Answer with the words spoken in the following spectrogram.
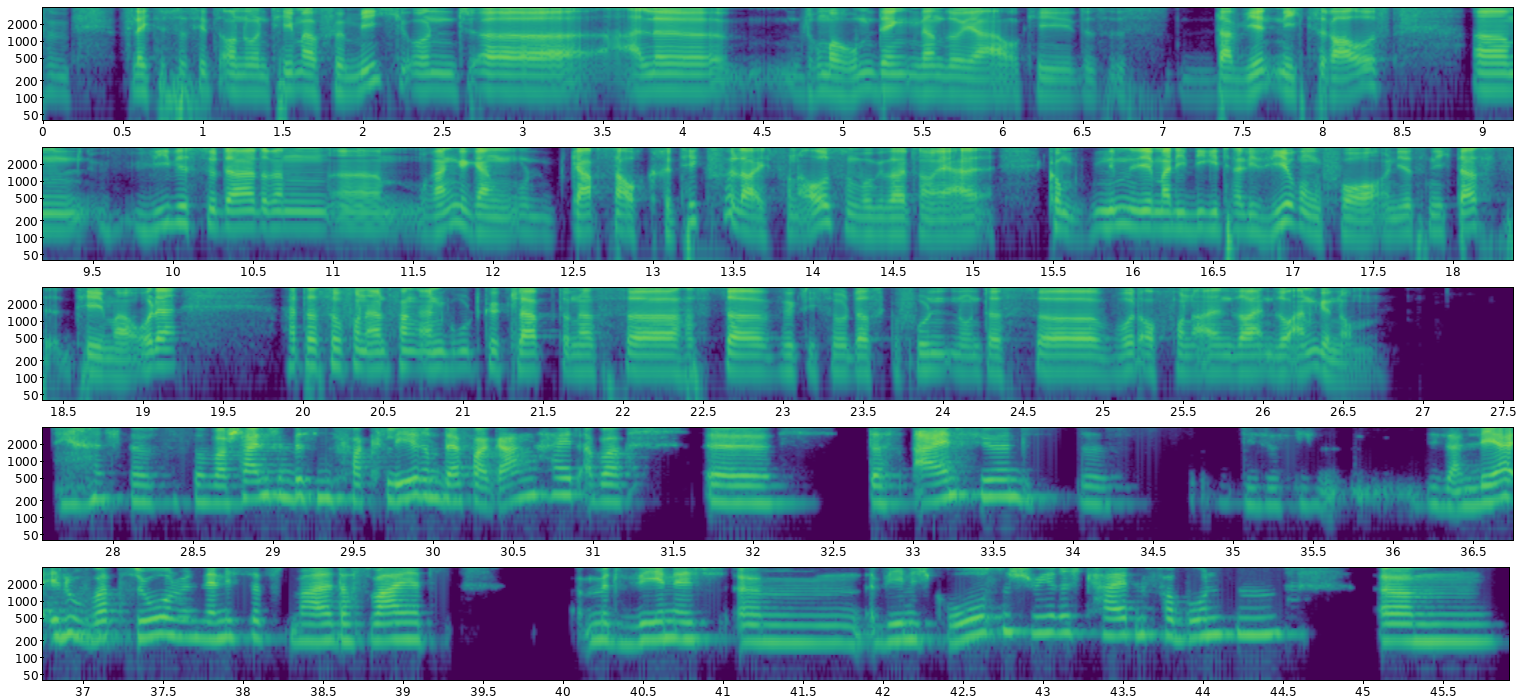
vielleicht ist das jetzt auch nur ein Thema für mich und äh, alle drumherum denken dann so, ja, okay, das ist, da wird nichts raus. Ähm, wie bist du da drin ähm, rangegangen? Und gab es da auch Kritik vielleicht von außen, wo gesagt haben, ja, komm, nimm dir mal die Digitalisierung vor und jetzt nicht das Thema, oder? Hat das so von Anfang an gut geklappt und hast, äh, hast da wirklich so das gefunden und das äh, wurde auch von allen Seiten so angenommen? Ja, ich glaube, es ist so wahrscheinlich ein bisschen Verklären der Vergangenheit, aber äh, das Einführen des, des, dieses dieser Lehrinnovation, nenne ich es jetzt mal, das war jetzt mit wenig, ähm, wenig großen Schwierigkeiten verbunden. Ähm,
